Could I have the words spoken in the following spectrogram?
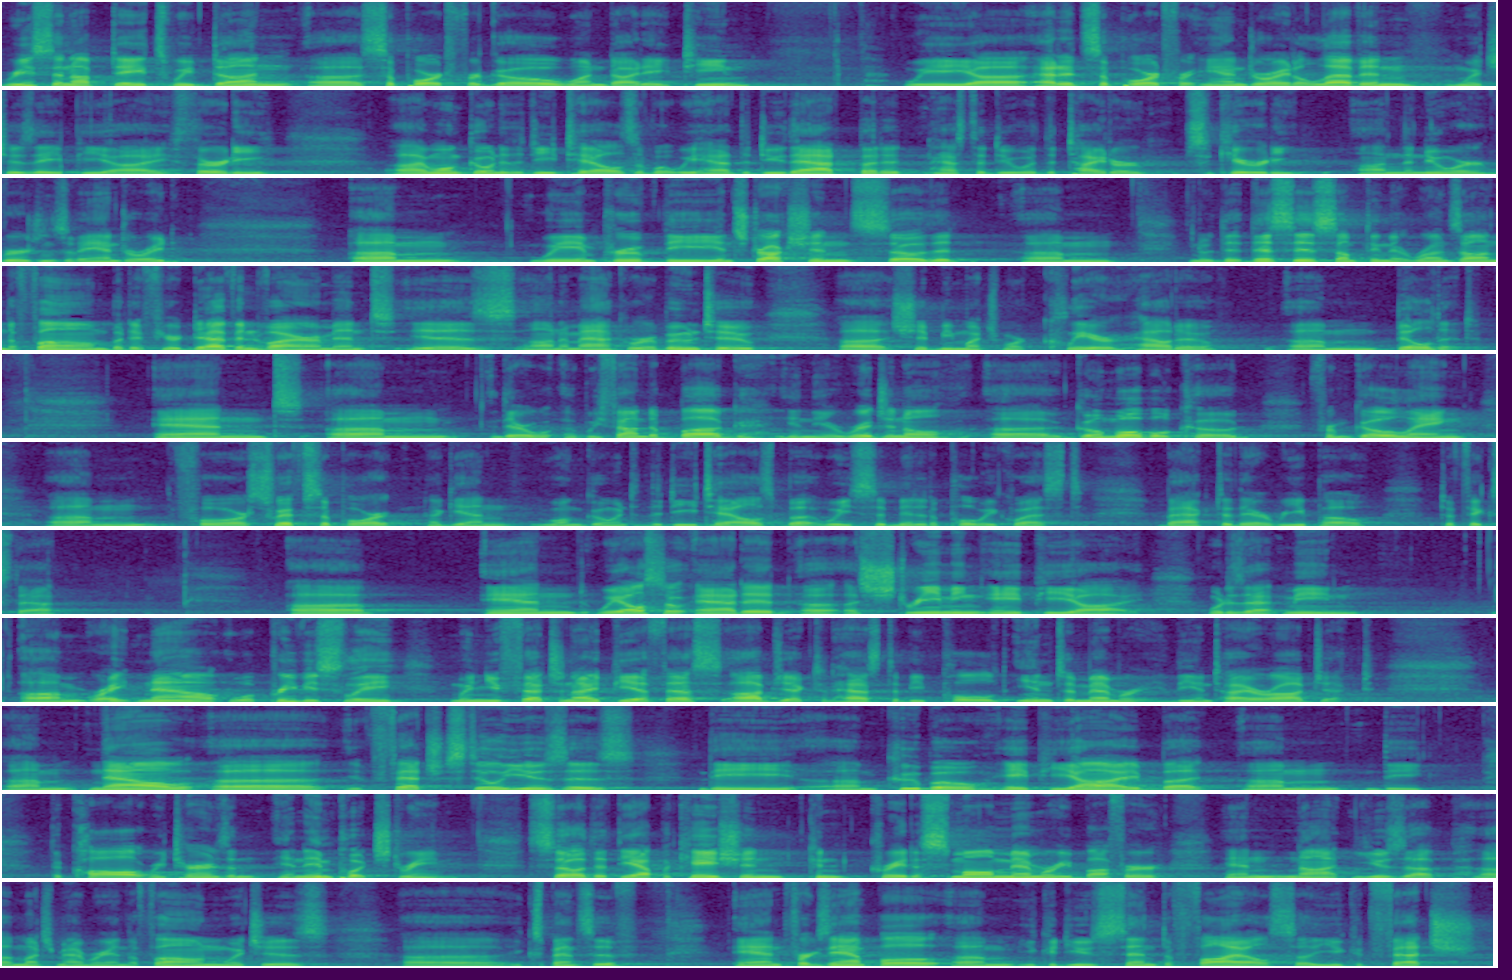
Recent updates we've done, uh, support for Go 1.18. We uh, added support for Android 11, which is API 30. I won't go into the details of what we had to do that, but it has to do with the tighter security on the newer versions of Android. Um, we improved the instructions so that um, you know, th this is something that runs on the phone, but if your dev environment is on a Mac or Ubuntu, uh, it should be much more clear how to um, build it. And um, there, we found a bug in the original uh, Go Mobile code from Golang um, for Swift support. Again, won't go into the details, but we submitted a pull request back to their repo to fix that. Uh, and we also added a, a, streaming API. What does that mean? Um, right now, well, previously, when you fetch an IPFS object, it has to be pulled into memory, the entire object. Um, now, uh, Fetch still uses the um, Kubo API, but um, the, the call returns an, an, input stream so that the application can create a small memory buffer and not use up uh, much memory on the phone, which is uh, expensive. And for example, um, you could use send to file, so you could fetch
